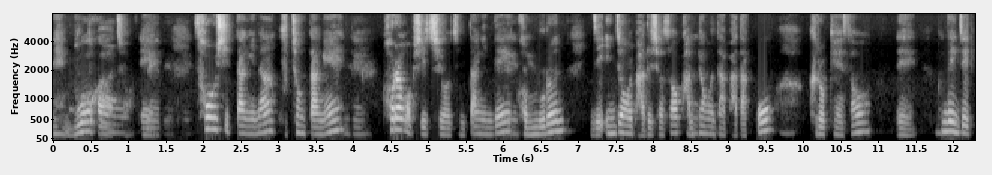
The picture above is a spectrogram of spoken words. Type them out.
네, 무허가 뚜껑. 하죠. 예. 네네. 서울시 땅이나 구청 땅에 네. 허락 없이 지어진 땅인데 네네. 건물은 이제 인정을 받으셔서 간평은 다 받았고 음. 그렇게 해서 네. 근데 이제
